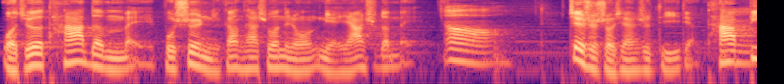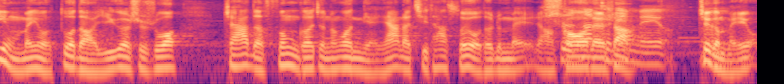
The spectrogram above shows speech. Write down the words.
我觉得它的美不是你刚才说那种碾压式的美啊，这是首先是第一点，它并没有做到一个是说它的风格就能够碾压了其他所有的美，然后高高在上，没有这个没有。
